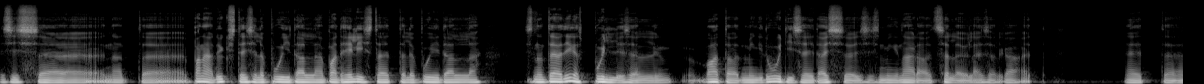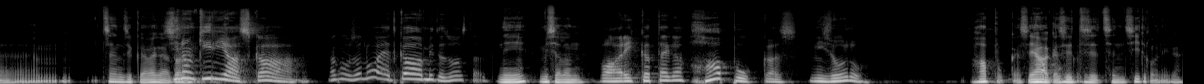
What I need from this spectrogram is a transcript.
Ja siis äh, nad äh, panevad üksteisele puid alla, panevad helistajatele puid alla, siis nad teevad igast pulli seal, vaatavad mingeid uudiseid, asju ja siis mingi naeravad selle üle seal ka, et et äh, see on sihuke väga siin on kirjas ka, nagu sa loed ka, mida sa ostad. nii, mis seal on? vaarikatega hapukas niisuõlu. hapukas, jaa, aga sa ütlesid, et see on sidruniga.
